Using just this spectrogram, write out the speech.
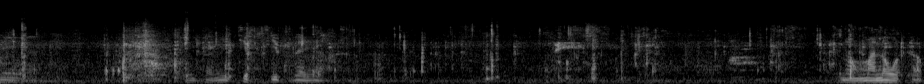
นี่ครับเป็นแค่นี้ชิบๆเลยครับน้อง มาโนดครับ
